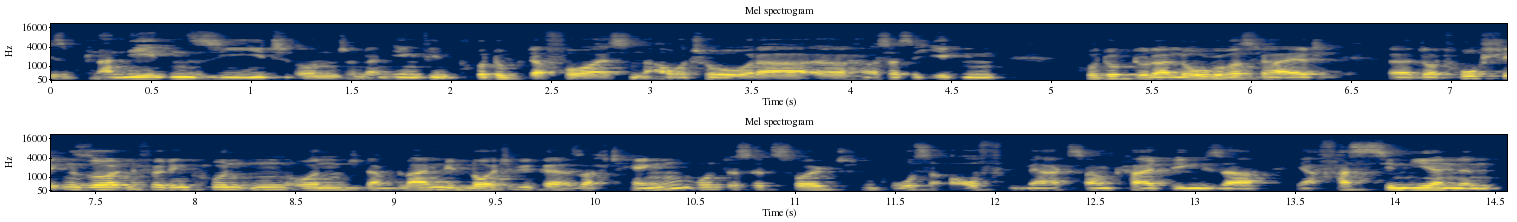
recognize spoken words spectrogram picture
diese Planeten sieht und, und dann irgendwie ein Produkt davor ist, ein Auto oder äh, was weiß ich, irgendein Produkt oder Logo, was wir halt äh, dort hochschicken sollten für den Kunden. Und da bleiben die Leute, wie gesagt, hängen und es erzeugt eine große Aufmerksamkeit wegen dieser ja, faszinierenden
